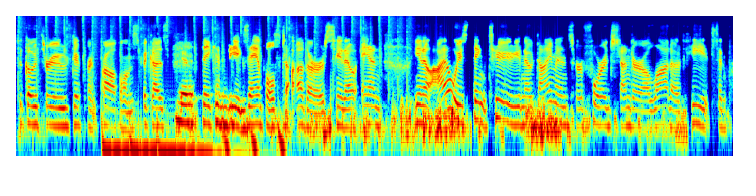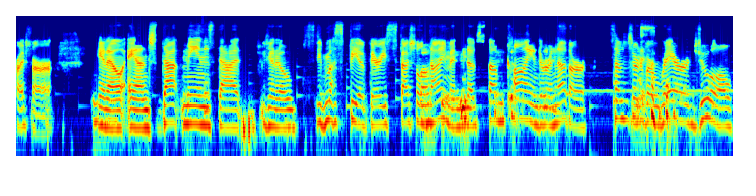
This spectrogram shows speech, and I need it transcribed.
to go through different problems because yeah. they can be examples to others, you know. And, you know, I always think too, you know, diamonds are forged under a lot of heat and pressure you know and that means that you know it must be a very special okay. diamond of some kind or another some sort of a rare jewel,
